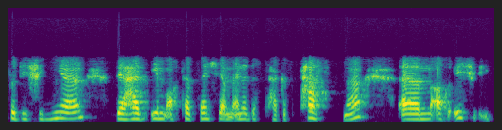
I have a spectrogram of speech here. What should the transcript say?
zu definieren, der halt eben auch tatsächlich am Ende des Tages passt. Ne? Ähm, auch ich, ich,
